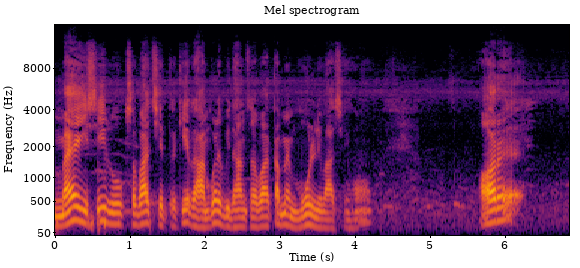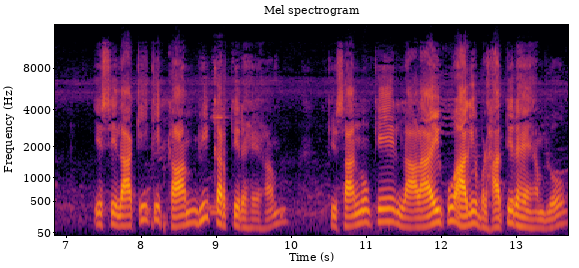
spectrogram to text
मैं इसी लोकसभा क्षेत्र के रामगढ़ विधानसभा का मैं मूल निवासी हूँ और इस इलाके के काम भी करते रहे हम किसानों के लड़ाई को आगे बढ़ाते रहे हम लोग।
